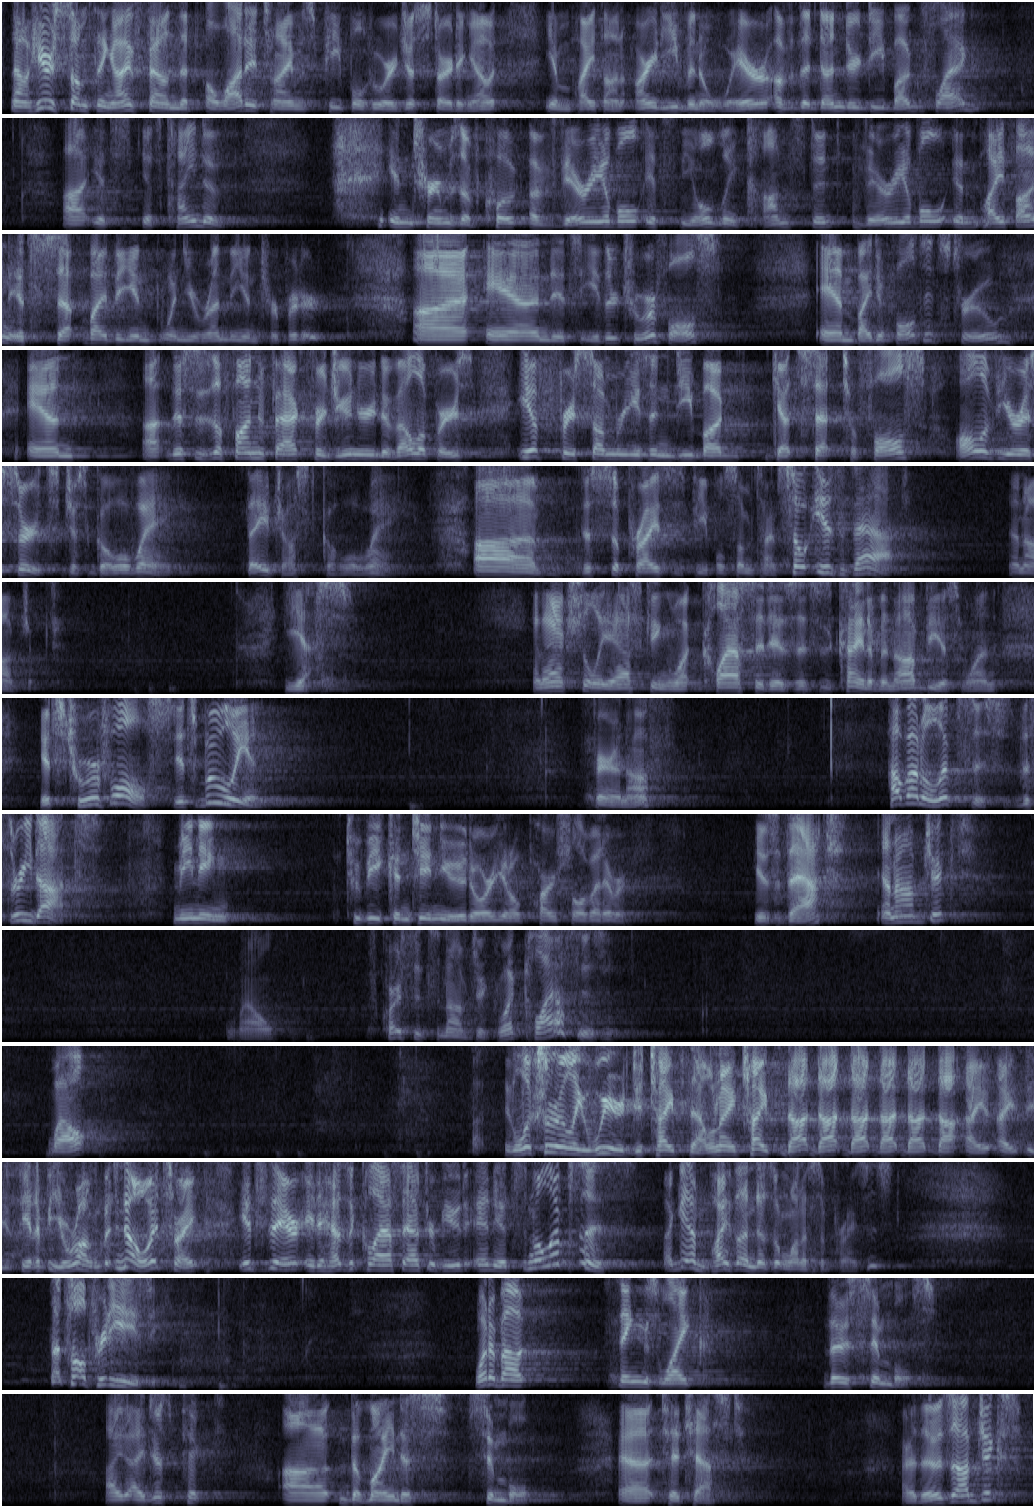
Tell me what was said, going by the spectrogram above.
Now, here's something I've found that a lot of times people who are just starting out in Python aren't even aware of the dunder debug flag. Uh, it's, it's kind of in terms of, quote, a variable. It's the only constant variable in Python. It's set by the, when you run the interpreter. Uh, and it's either true or false. And by default, it's true. And uh, this is a fun fact for junior developers. If for some reason debug gets set to false, all of your asserts just go away. They just go away. Uh, this surprises people sometimes. So, is that an object? Yes. And actually, asking what class it is, this is kind of an obvious one. It's true or false, it's Boolean. Fair enough. How about ellipsis, the three dots, meaning to be continued or, you know, partial or whatever? Is that an object? Well, of course it's an object. What class is it? Well, it looks really weird to type that. When I type dot, dot, dot, dot, dot, dot, I, I going to be wrong. But no, it's right. It's there. It has a class attribute, and it's an ellipsis. Again, Python doesn't want to surprise us. That's all pretty easy. What about things like those symbols? I, I just picked uh, the minus symbol uh, to test. Are those objects?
